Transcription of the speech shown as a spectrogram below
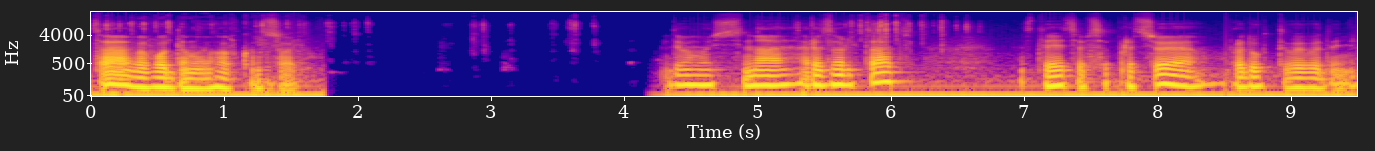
та виводимо його в консоль. Дивимось на результат. Здається, все працює, продукти виведені.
